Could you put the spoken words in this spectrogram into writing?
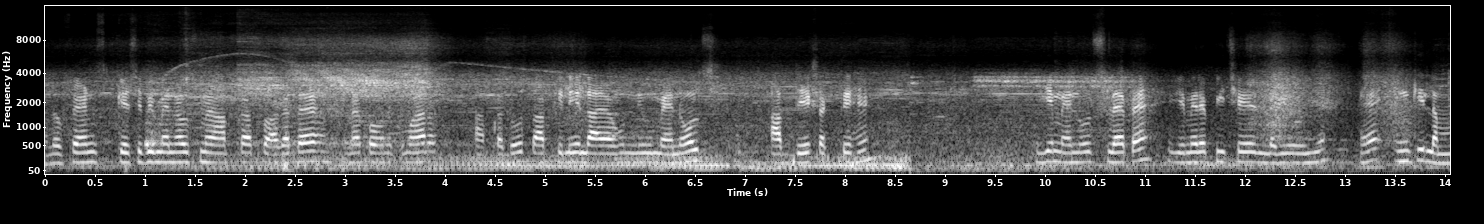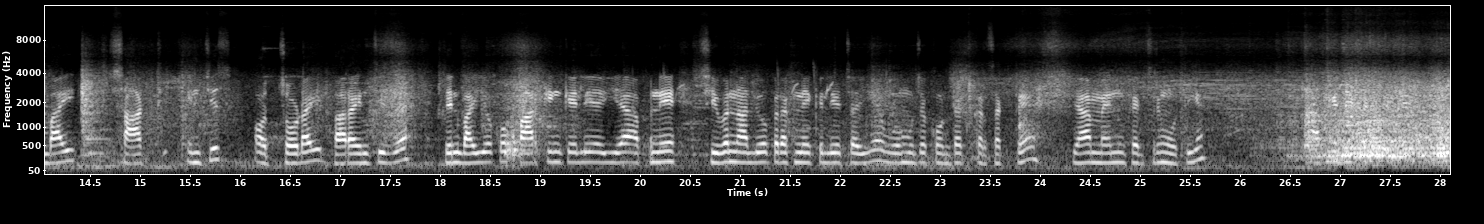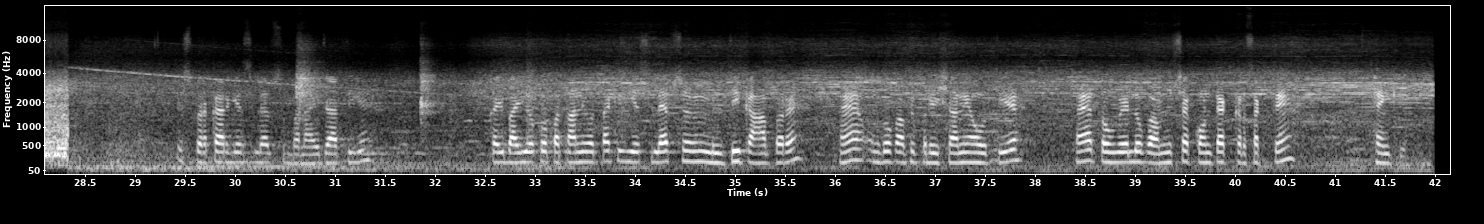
Hello friends के C P manuals में आपका स्वागत है। मैं पवन कुमार आपका दोस्त आपके लिए लाया हूँ न्यू मैनुअल्स आप देख सकते हैं ये मैनुअल स्लैब है ये मेरे पीछे लगी हुई है, है इनकी लंबाई 60 इंचिस और चौड़ाई 12 इंचिस है। जिन भाइयों को पार्किंग के लिए या अपने सीवन नालियों पर रखने के लिए चाहिए वो मुझे कांटेक्ट कर सकते हैं। यहाँ मैन्युफैक्चरिंग होती है। आप ये देख इस प्रकार के स्लैब्स बनाई जाती है। कई भाइयों को पता नहीं होता कि ये स्लैब्स मिलती कहाँ पर है, हैं? उनको काफ़ी परेशानियाँ होती है, हैं? तो वे लोग हमसे कांटेक्ट कर सकते हैं। Thank you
